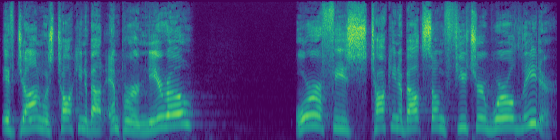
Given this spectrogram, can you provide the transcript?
if John was talking about Emperor Nero or if he's talking about some future world leader.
